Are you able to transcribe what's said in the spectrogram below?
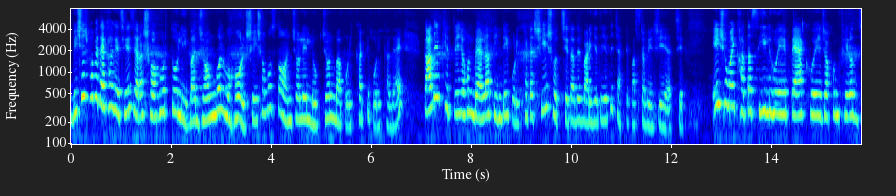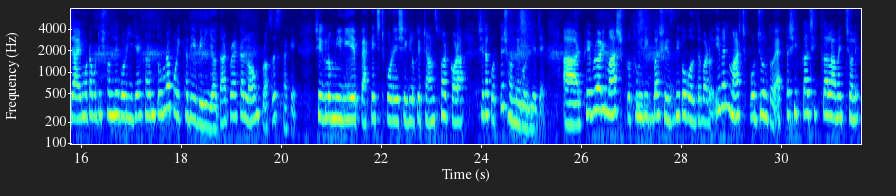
বিশেষভাবে দেখা গেছে যারা শহরতলি বা জঙ্গলমহল, সেই সমস্ত অঞ্চলের লোকজন বা পরীক্ষার্থী পরীক্ষা দেয়, তাদের ক্ষেত্রে যখন বেলা তিনটেই পরীক্ষাটা শেষ হচ্ছে, তাদের বাড়ি যেতে যেতে চারটে পাঁচটা বেশিয়ে যাচ্ছে। এই সময় খাতা সিল হয়ে প্যাক হয়ে যখন ফেরত যায়, মোটামুটি সন্ধে গড়িয়ে যায়, কারণ তোমরা পরীক্ষা দিয়ে বেরিয়ে যাও। তারপর একটা লং প্রসেস থাকে। সেগুলো মিলিয়ে প্যাকেজড করে, সেগুলোকে ট্রান্সফার করা, সেটা করতে সন্ধে গড়িয়ে যায়। আর ফেব্রুয়ারি মাস প্রথম দিক বা শেষ দিকও বলতে পারো। ইভেন মার্চ পর্যন্ত একটা শীতকাল শীতকাল আমের চলে।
